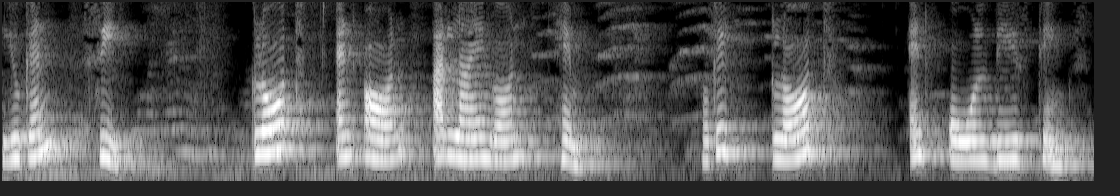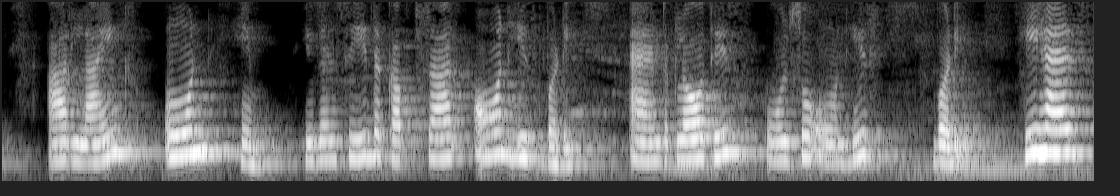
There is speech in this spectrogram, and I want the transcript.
you can see. Cloth and all are lying on him. Okay cloth and all these things are lying on him. You can see the cups are on his body and the cloth is also on his body he has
